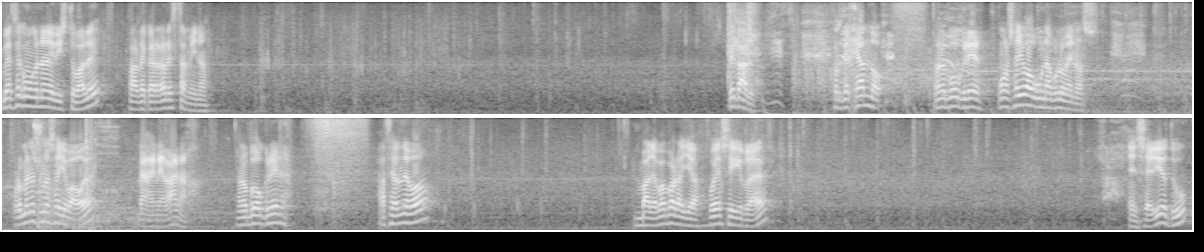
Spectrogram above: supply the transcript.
Voy a hacer como que no la he visto, ¿vale? Para recargar esta mina. ¿Qué tal? Cortejeando No lo puedo creer. Bueno, se ha llevado una por lo menos. Por lo menos una se ha llevado, ¿eh? Me, me gana. No lo puedo creer. ¿Hacia dónde va? Vale, va para allá. Voy a seguirla, ¿eh? ¿En serio, tú?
